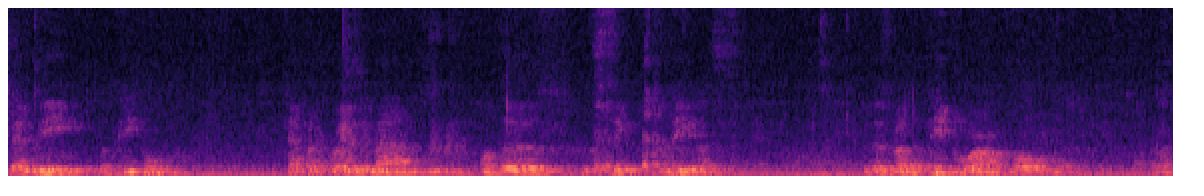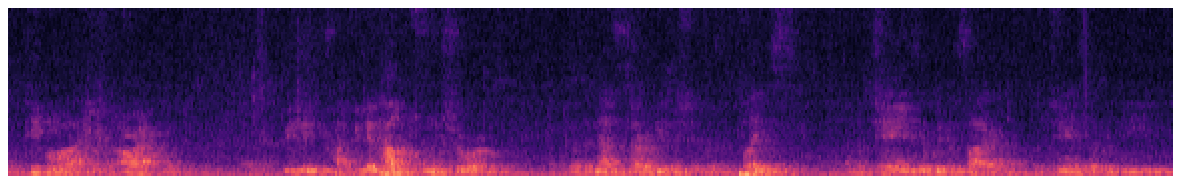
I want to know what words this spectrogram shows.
then we, the people, can put a greater demand on those who seek to lead us. Because when the people are involved, when the people are active, are active we can try, we can help to ensure that the necessary leadership is in place and the change that we desire, the change that we need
